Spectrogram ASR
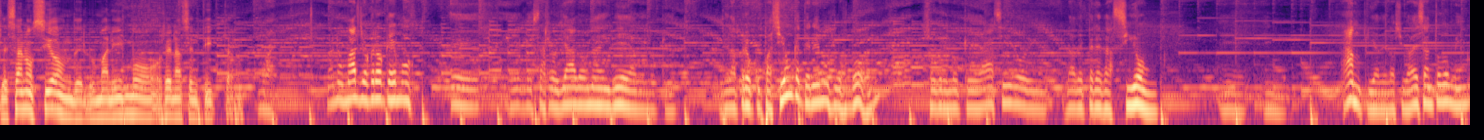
de esa noción del humanismo renacentista. Bueno. Omar, yo creo que hemos desarrollado una idea de lo que, de la preocupación que tenemos los dos sobre lo que ha sido la depredación amplia de la ciudad de Santo Domingo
